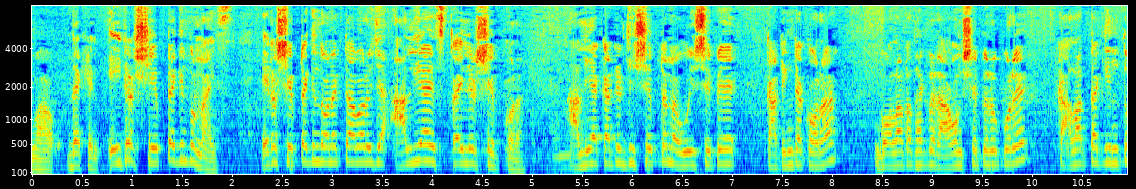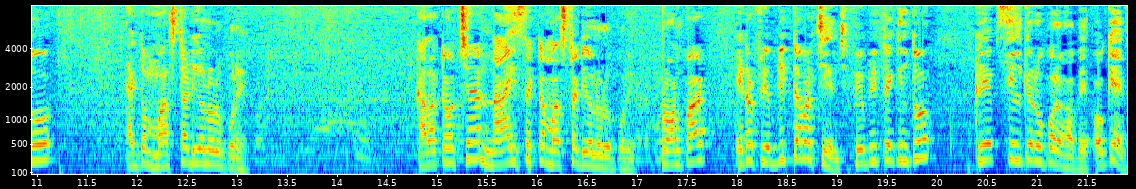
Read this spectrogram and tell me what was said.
ওয়াও দেখেন, এইটার শেপটা কিন্তু নাইস এটার শেপটা কিন্তু অনেকটা আবার ওই যে আলিয়া স্টাইলের শেপ করা। আলিয়া কাটের যে শেপটা না, ওই শেপে কাটিংটা করা। গলাটা থাকবে রাউন্ড শেপের উপরে। কালারটা কিন্তু একদম মাস্টার্ড ইয়েলোর উপরে। কালারটা হচ্ছে নাইস একটা মাস্টার্ড ইয়েলোর উপরে। ফ্রন্ট পার্ট এটার ফেব্রিকটা আবার চেঞ্জ ফেব্রিকটা কিন্তু ক্রেপ সিল্কের উপরে হবে ওকে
